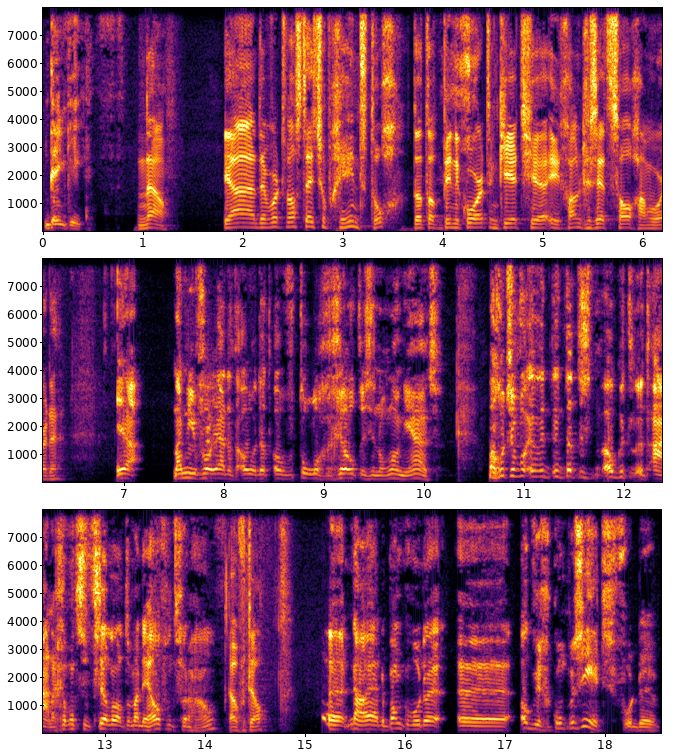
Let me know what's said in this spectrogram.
Denk ik. Nou, ja, er wordt wel steeds op gehind, toch? Dat dat binnenkort een keertje in gang gezet zal gaan worden. Ja, maar in ieder geval, ja, dat, dat overtollige geld is er nog lang niet uit. Maar goed, ze, dat is ook het, het aardige, want ze vertellen altijd maar de helft van het verhaal. Oh, vertel. Uh, nou ja, de banken worden uh, ook weer gecompenseerd voor de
